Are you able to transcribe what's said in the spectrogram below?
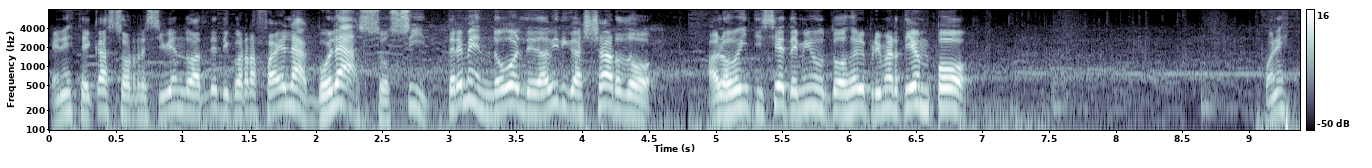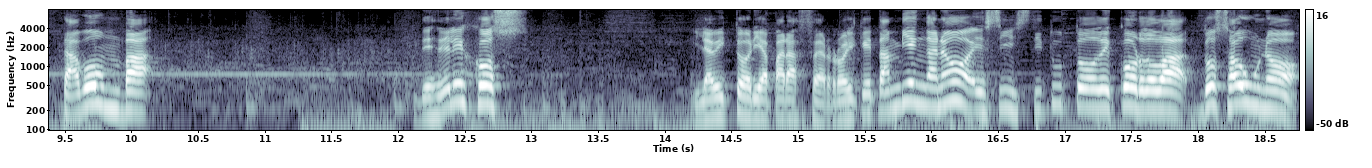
En este caso recibiendo Atlético Rafaela. Golazo, sí, tremendo gol de David Gallardo a los 27 minutos del primer tiempo. Con esta bomba desde lejos. Y la victoria para Ferro. El que también ganó es Instituto de Córdoba 2 a 1.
